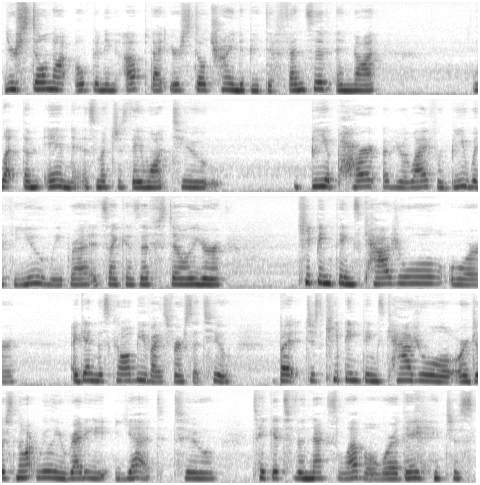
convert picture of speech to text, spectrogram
you're still not opening up, that you're still trying to be defensive and not let them in as much as they want to be a part of your life or be with you, Libra. It's like as if still you're keeping things casual or Again, this could all be vice versa too, but just keeping things casual or just not really ready yet to take it to the next level where they just,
